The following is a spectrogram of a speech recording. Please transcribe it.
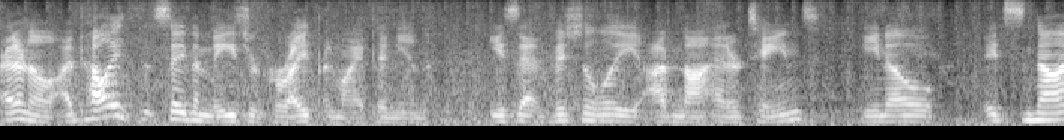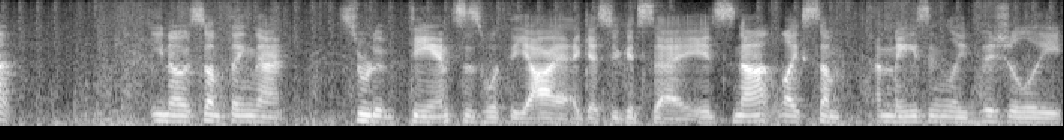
I don't know, I'd probably say the major gripe, in my opinion, is that visually I'm not entertained. You know, it's not, you know, something that sort of dances with the eye, I guess you could say. It's not like some amazingly visually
